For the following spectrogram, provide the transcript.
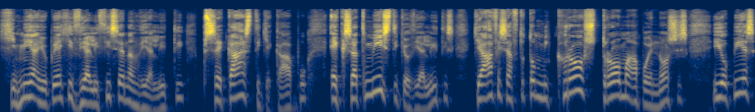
χημεία η οποία έχει διαλυθεί σε έναν διαλύτη, ψεκάστη κάπου, εξατμίστηκε ο διαλύτης και άφησε αυτό το μικρό στρώμα από ενώσεις οι οποίες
